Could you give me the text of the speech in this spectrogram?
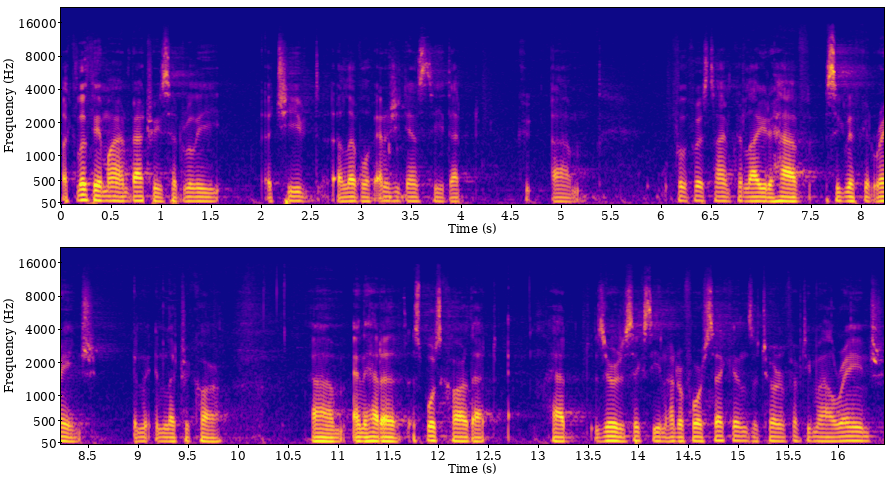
Like lithium ion batteries had really achieved a level of energy density that, could, um, for the first time, could allow you to have significant range in, in an electric car. Um, and they had a, a sports car that had 0 to 60 in under 4 seconds, a 250 mile range.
